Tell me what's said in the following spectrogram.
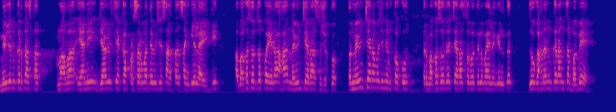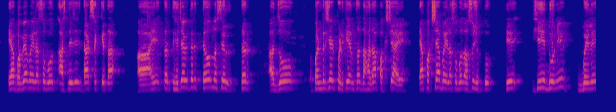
नियोजन करत असतात मामा यांनी ज्यावेळेस एका प्रसारमाध्यमाविषयी सांगताना सांगितलेलं आहे की बकासोरचा पहिरा हा नवीन चेहरा असू शकतो. तर नवीन चेहरा म्हणजे नेमका कोण? तर बकासोरचा चेहरा सुरुवातीला पाहायला गेलं तर जो घाणनकरांचा बब्या आहे या बब्या बैलासोबत असण्याची दाट शक्यता आहे. तर ह्याच्या व्यतिरिक्त तो नसेल तर जो पंढरीशेठ फडके यांचा दहा दहा पक्ष आहे या पक्षा बैलासोबत असू शकतो. ही ही दोन्ही बैले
